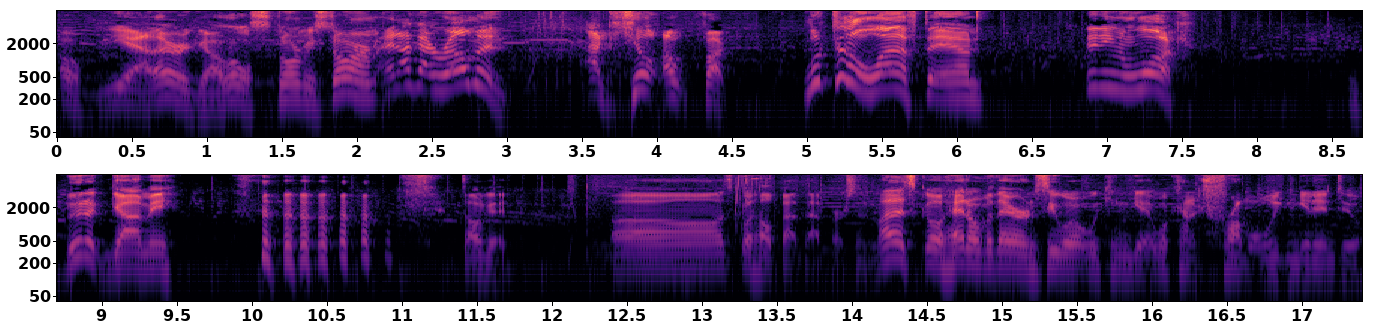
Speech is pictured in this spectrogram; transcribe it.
Oh, yeah, there we go. A little stormy storm. And I got Roman! I kill. Oh, fuck. Look to the left, Dan. Didn't even look. Buddha got me. it's all good. Uh, let's go help out that person. Let's go head over there and see what we can get, what kind of trouble we can get into.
